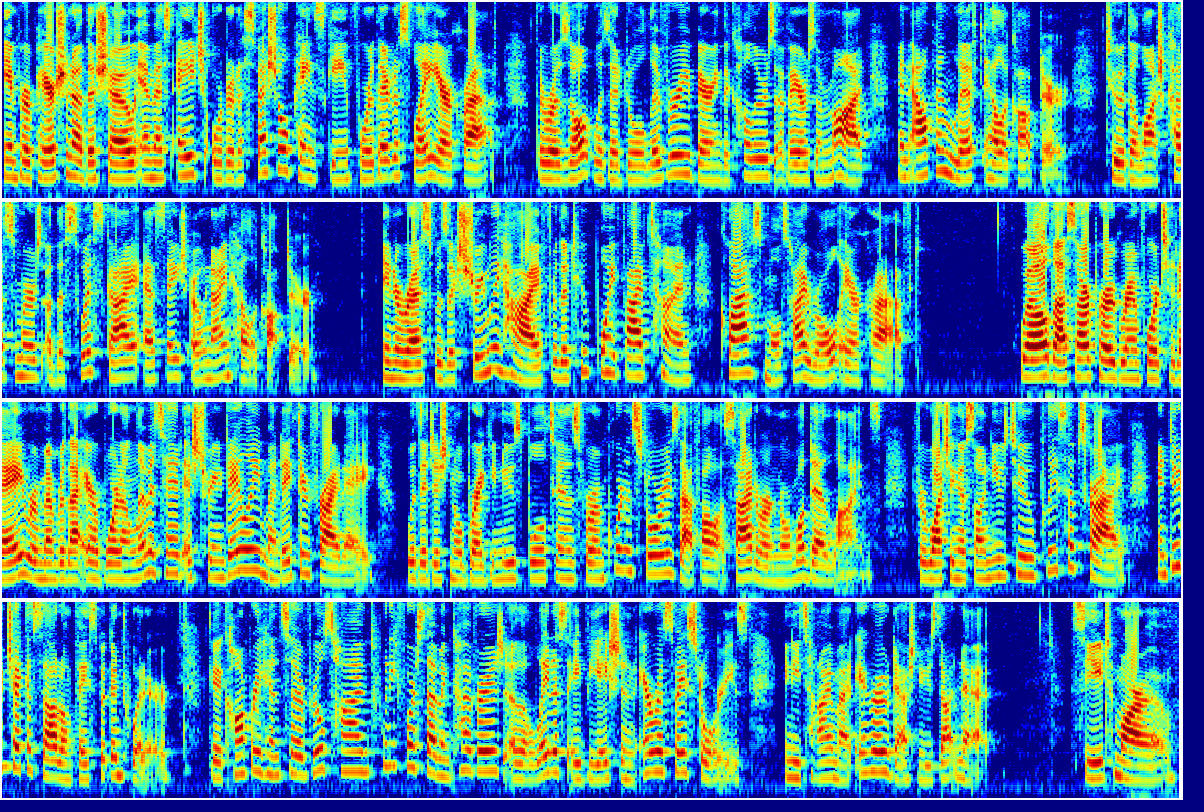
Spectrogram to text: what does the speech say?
In preparation of the show, MSH ordered a special paint scheme for their display aircraft. The result was a dual livery bearing the colors of Air Zermatt and Alpen Lift helicopter, two of the launch customers of the Swiss SKYe SH-09 helicopter. Interest was extremely high for the 2.5-ton class multi-role aircraft. Well, that's our program for today. Remember that Airborne Unlimited is streamed daily Monday through Friday, with additional breaking news bulletins for important stories that fall outside of our normal deadlines. If you're watching us on YouTube, please subscribe and do check us out on Facebook and Twitter. Get comprehensive, real-time, 24-7 coverage of the latest aviation and aerospace stories anytime at aero-news.net. See you tomorrow.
